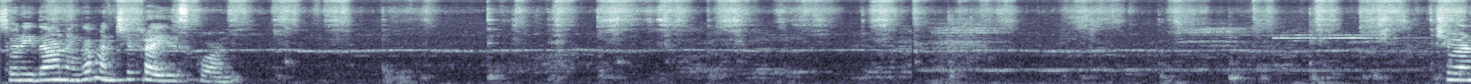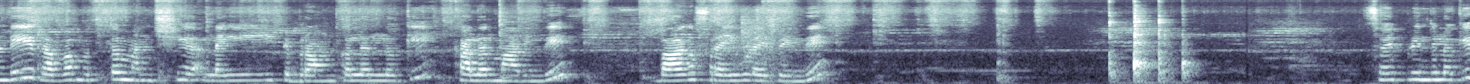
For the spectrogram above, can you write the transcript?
సో నిదానంగా మంచి ఫ్రై చేసుకోవాలి. చూడండి రవ్వ మొత్తం మంచిగా లైట్ బ్రౌన్ కలర్లోకి కలర్ మారింది. బాగా ఫ్రై కూడా అయిపోయింది. సో ఇప్పుడు ఇందులోకి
